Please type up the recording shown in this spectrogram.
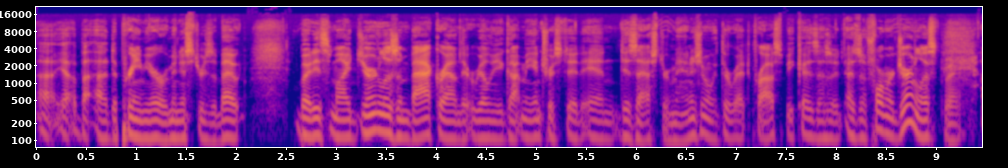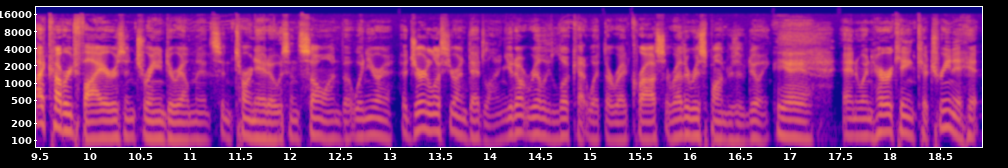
uh, about uh, the Premier or ministers about. But it's my journalism background that really got me interested in disaster management with the Red Cross because as a, as a former journalist, Right. I covered fires and train derailments and tornadoes and so on. But when you're a, a journalist, you're on deadline. You don't really look at what the Red Cross or other responders are doing. Yeah, yeah. And when Hurricane Katrina hit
